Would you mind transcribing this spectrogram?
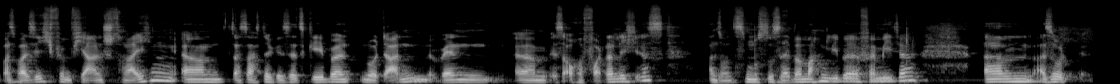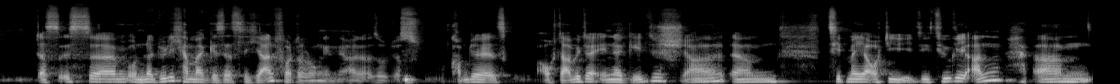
was weiß ich, fünf Jahren streichen. Ähm, das sagt der Gesetzgeber nur dann, wenn ähm, es auch erforderlich ist. Ansonsten musst du selber machen, lieber Vermieter. Ähm, also das ist, ähm, und natürlich haben wir gesetzliche Anforderungen. Ja. Also das kommt ja jetzt auch da wieder energetisch, ja, ähm, zieht man ja auch die, die Zügel an. Ähm,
